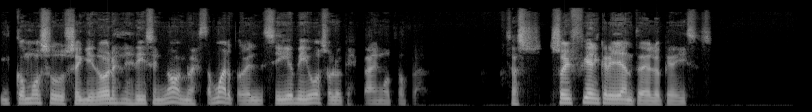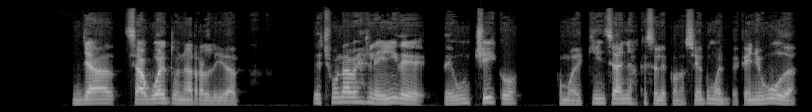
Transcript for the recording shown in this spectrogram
y cómo sus seguidores les dicen, no, no está muerto, él sigue vivo, solo que está en otro plano. O sea, soy fiel creyente de lo que dices. Ya se ha vuelto una realidad. De hecho, una vez leí de, de un chico como de 15 años que se le conocía como el pequeño Buda,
